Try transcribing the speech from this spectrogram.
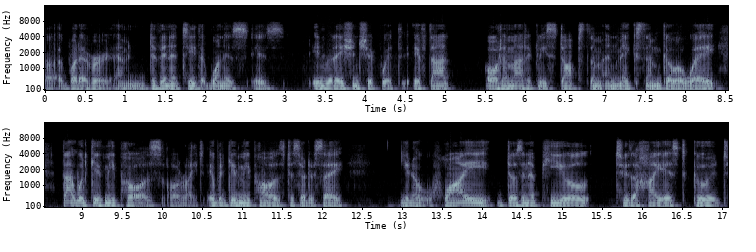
uh, whatever um, divinity that one is is in relationship with. If that automatically stops them and makes them go away that would give me pause all right. It would give me pause to sort of say you know why does an appeal to the highest good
